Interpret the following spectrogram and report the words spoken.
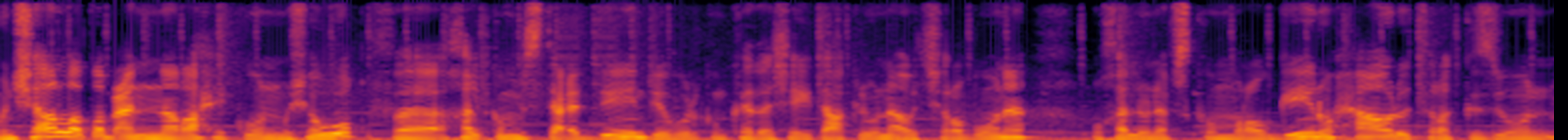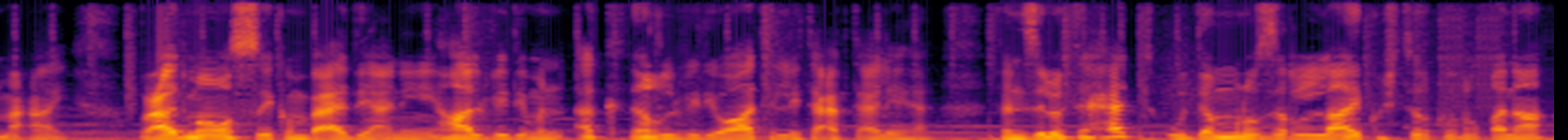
وإن شاء الله طبعا إنه راح يكون مشوق فخلكم مستعدين جيبوا لكم كذا شيء تاكلونه أو تشربونه وخلوا نفسكم مروقين وحاولوا تركزون معاي. وعاد ما أوصيكم بعد يعني هالفيديو من أكثر الفيديوهات اللي تعبت عليها. فانزلوا تحت ودمروا زر ال like واشتركوا في القناة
